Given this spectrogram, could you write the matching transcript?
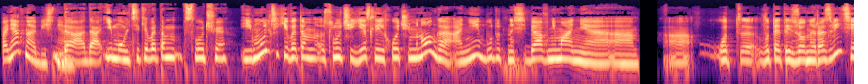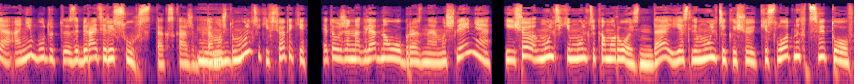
Понятно объясняю? Да, да. И мультики в этом случае. И мультики в этом случае, если их очень много, они будут на себя внимание а, а, от э, вот этой зоны развития, они будут забирать ресурс, так скажем. Mm-hmm. Потому что мультики все-таки это уже наглядно образное мышление. И еще мультики мультикам рознь, да. Если мультик еще и кислотных цветов,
